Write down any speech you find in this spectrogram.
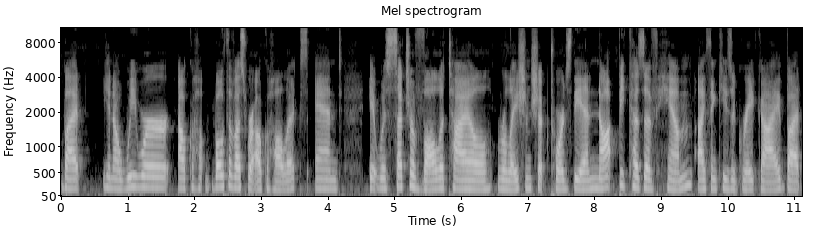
But, you know, we were alcohol both of us were alcoholics and it was such a volatile relationship towards the end not because of him. I think he's a great guy, but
